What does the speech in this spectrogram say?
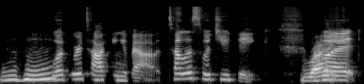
mm-hmm. what we're talking about. Tell us what you think. Right. But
